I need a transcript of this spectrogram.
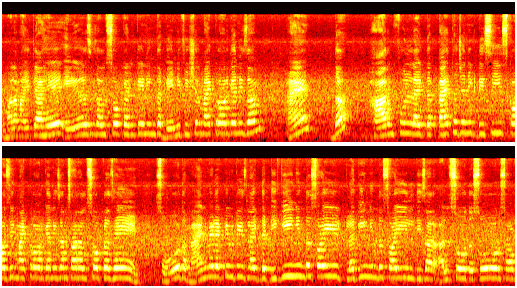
तुम्हाला माहिती आहे एअर्स इज ऑल्सो कंटेनिंग द बेनिफिशियल मायक्रो ऑर्गॅनिझम अँड द harmful like the pathogenic disease causing microorganisms are also present so the man-made activities like the digging in the soil plugging in the soil these are also the source of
